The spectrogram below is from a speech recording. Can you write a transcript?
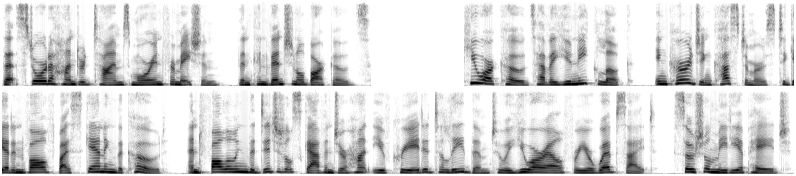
that stored a hundred times more information than conventional barcodes. QR codes have a unique look, encouraging customers to get involved by scanning the code and following the digital scavenger hunt you've created to lead them to a URL for your website, social media page,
